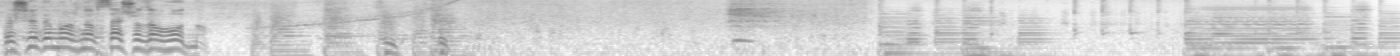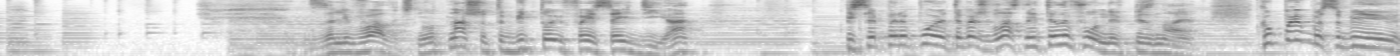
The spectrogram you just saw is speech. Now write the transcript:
пришити можна все, що завгодно. Залівалич, ну от нащо тобі той Face ID, а? Після перепою тебе ж власний телефон не впізнає. Купив би собі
